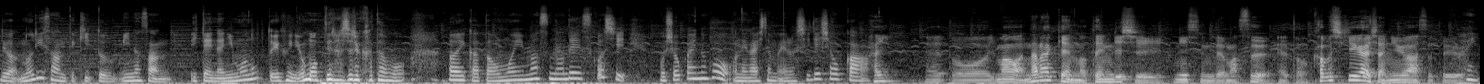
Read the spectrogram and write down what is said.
ではのりさんってきっと皆さん一体何者というふうに思ってらっしゃる方も多いかと思いますので少しご紹介の方をお願いしてもよろしいでしょうか？はい。えー、と今は奈良県の天理市に住んでます、えー、と株式会社ニューアースという、はい。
